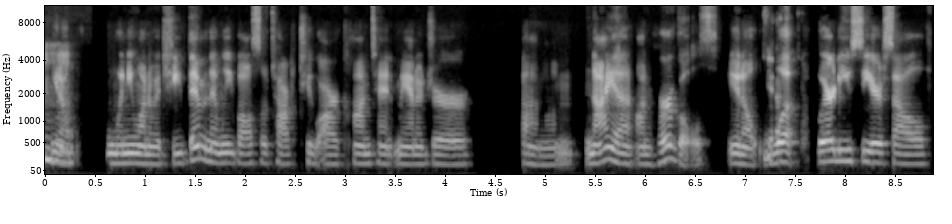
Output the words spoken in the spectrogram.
mm-hmm. you know when you want to achieve them and then we've also talked to our content manager um naya on her goals you know yeah. what where do you see yourself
